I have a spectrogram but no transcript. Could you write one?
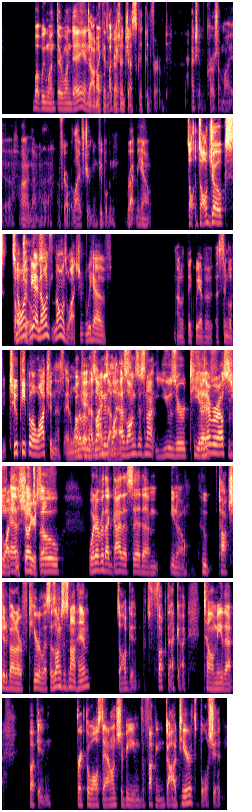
but we went there one day, and Dominic oh, has a crush okay. on Jessica confirmed. Actually, I have a crush on my. uh oh, no, no, no, I forgot we're live streaming. People can rat me out. It's all it's all jokes. It's no all one, jokes. yeah, no one's no one's watching. We have, I don't think we have a, a single. view. Two people are watching this, and one okay, of them is as long as dumbass. as long as it's not user T. Whoever else is watching, show yourself. Whatever that guy that said, um, you know, who talked shit about our tier list. As long as it's not him, it's all good. Fuck that guy telling me that fucking break the walls down should be the fucking god tier. It's bullshit.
